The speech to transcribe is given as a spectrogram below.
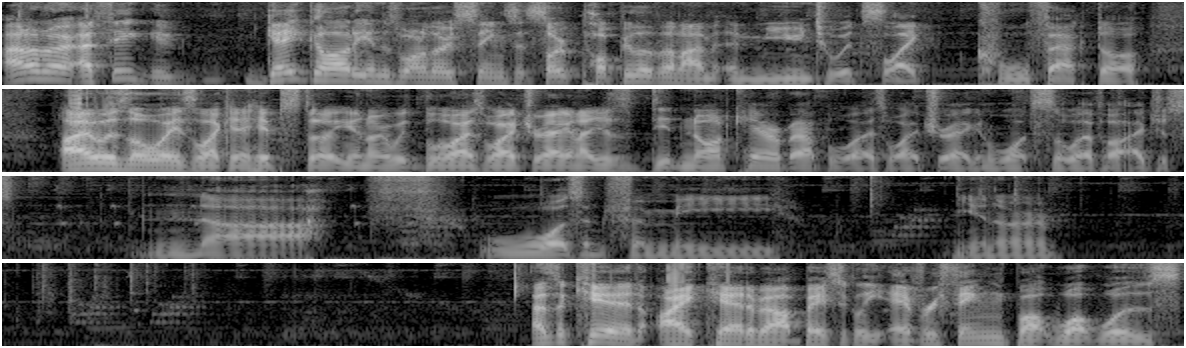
I don't know, I think Gate Guardian is one of those things that's so popular that I'm immune to its, like, cool factor. I was always like a hipster, you know, with Blue Eyes White Dragon, I just did not care about Blue Eyes White Dragon whatsoever. I just, nah, wasn't for me, you know. As a kid, I cared about basically everything but what was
